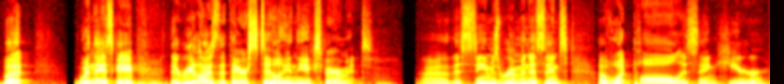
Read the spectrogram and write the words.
But when they escape, they realize that they are still in the experiment. Uh, this seems reminiscent of what Paul is saying here.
